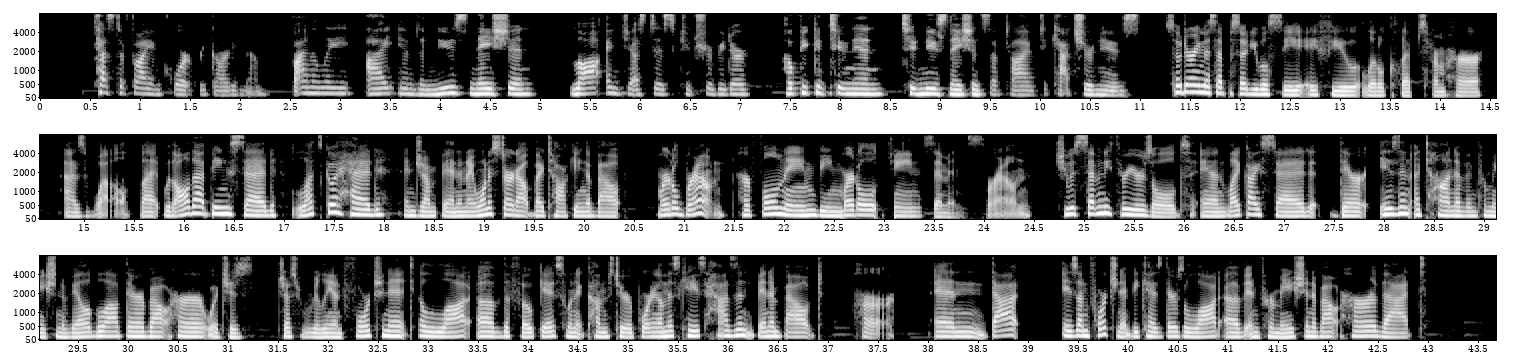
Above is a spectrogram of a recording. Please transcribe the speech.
testify in court regarding them. Finally, I am the News Nation law and justice contributor. Hope you can tune in to News Nation sometime to catch your news. So during this episode, you will see a few little clips from her as well. But with all that being said, let's go ahead and jump in. And I want to start out by talking about Myrtle Brown, her full name being Myrtle Jane Simmons Brown. She was 73 years old. And like I said, there isn't a ton of information available out there about her, which is just really unfortunate. A lot of the focus when it comes to reporting on this case hasn't been about her. And that is unfortunate because there's a lot of information about her that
